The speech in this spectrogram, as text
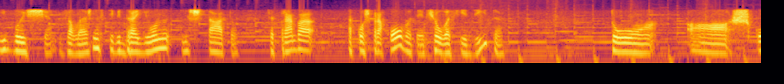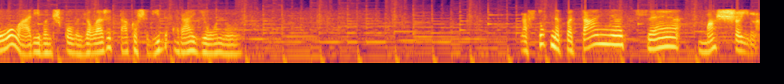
і вище, в залежності від району і штату. Це треба також враховувати, якщо у вас є діти, то а, школа, рівень школи залежить також від району. Наступне питання це машина.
